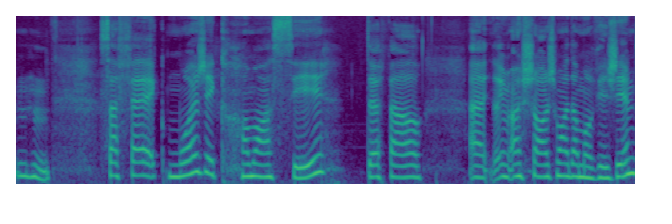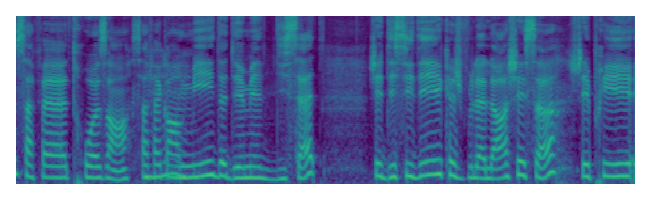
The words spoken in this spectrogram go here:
Mhm. Ça fait que moi, j'ai commencé de faire un, un changement dans mon régime. Ça fait trois ans. Ça fait qu'en mai de 2017, j'ai décidé que je voulais lâcher ça. J'ai pris,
